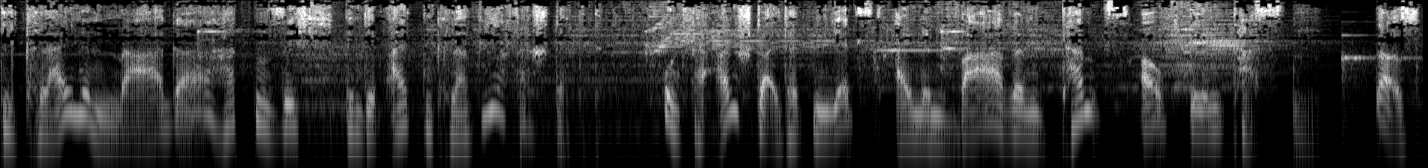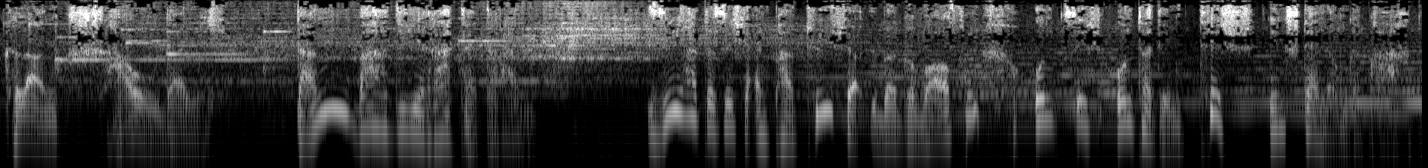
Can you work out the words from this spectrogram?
Die kleinen Nager hatten sich in dem alten Klavier versteckt und veranstalteten jetzt einen wahren Tanz auf den Tasten. Das klang schauderlich. Dann war die Ratte dran. Sie hatte sich ein paar Tücher übergeworfen und sich unter dem Tisch in Stellung gebracht.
